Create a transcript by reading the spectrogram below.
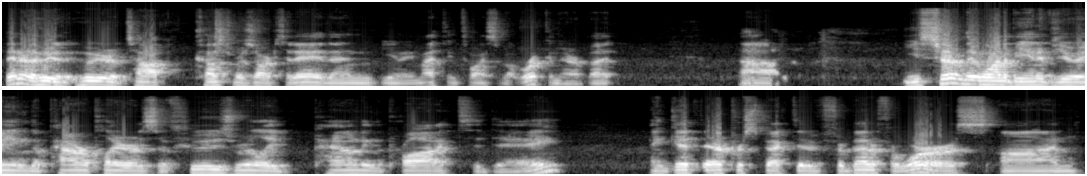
they don't know who, who your top customers are today, then you know you might think twice about working there. But uh, you certainly want to be interviewing the power players of who's really pounding the product today, and get their perspective, for better for worse, on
